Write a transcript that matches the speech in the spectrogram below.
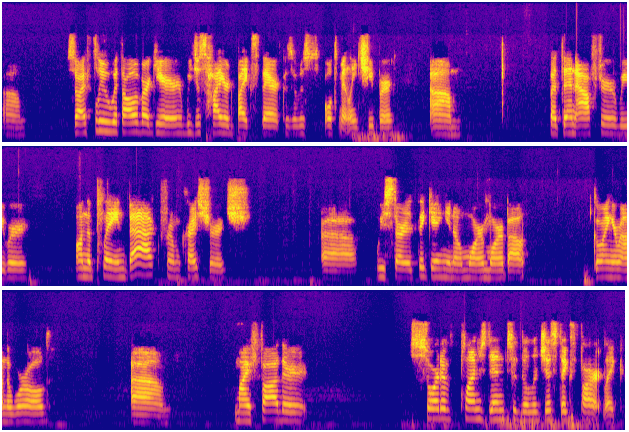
Um, so I flew with all of our gear. We just hired bikes there because it was ultimately cheaper. Um, but then after we were on the plane back from Christchurch, uh, we started thinking, you know, more and more about going around the world. Um, my father sort of plunged into the logistics part like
